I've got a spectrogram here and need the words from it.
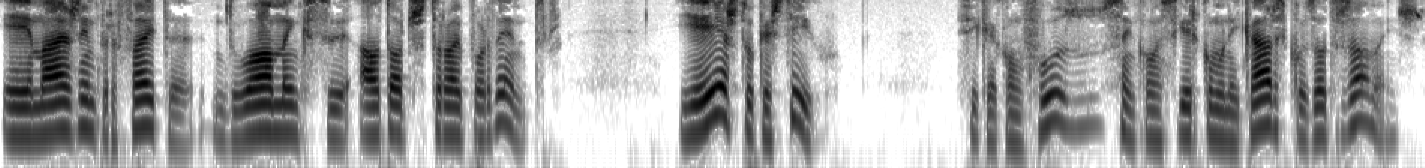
É a imagem perfeita do homem que se autodestrói por dentro. E é este o castigo. Fica confuso, sem conseguir comunicar-se com os outros homens.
